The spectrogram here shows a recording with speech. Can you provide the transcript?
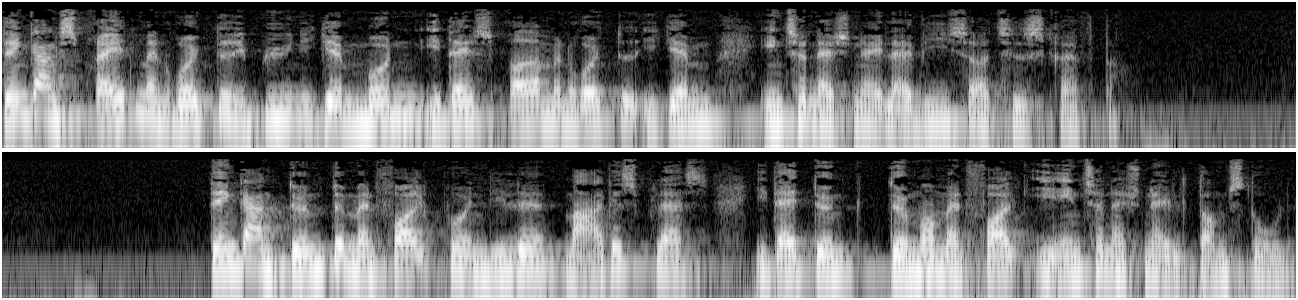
Dengang spredte man rygtet i byen igennem munden, i dag spreder man rygtet igennem internationale aviser og tidsskrifter. Dengang dømte man folk på en lille markedsplads, i dag dømmer man folk i internationale domstole.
